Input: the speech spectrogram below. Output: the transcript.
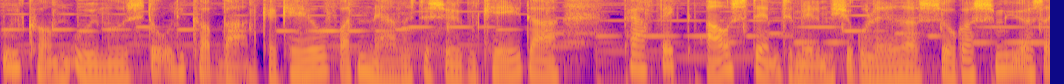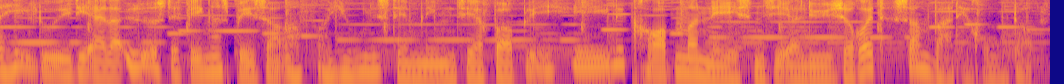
fuldkommen udmodståelig kop varm kakao fra den nærmeste cykelkage, der perfekt afstemt mellem chokolade og sukker smyrer sig helt ud i de aller yderste fingerspidser og får julestemningen til at boble i hele kroppen og næsen til at lyse rødt, som var det Rudolf.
